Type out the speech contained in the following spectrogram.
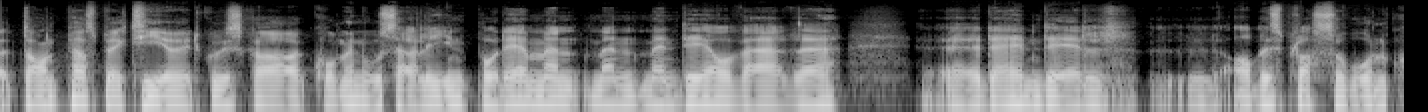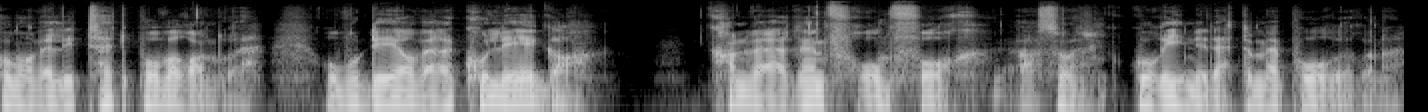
et annet perspektiv, jeg vet ikke om vi skal komme noe særlig inn på det, men, men, men, det å være eh, Det er en del arbeidsplasser hvor en kommer veldig tett på hverandre, og hvor det å være kollega kan være en form for Altså går inn i dette med pårørende.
